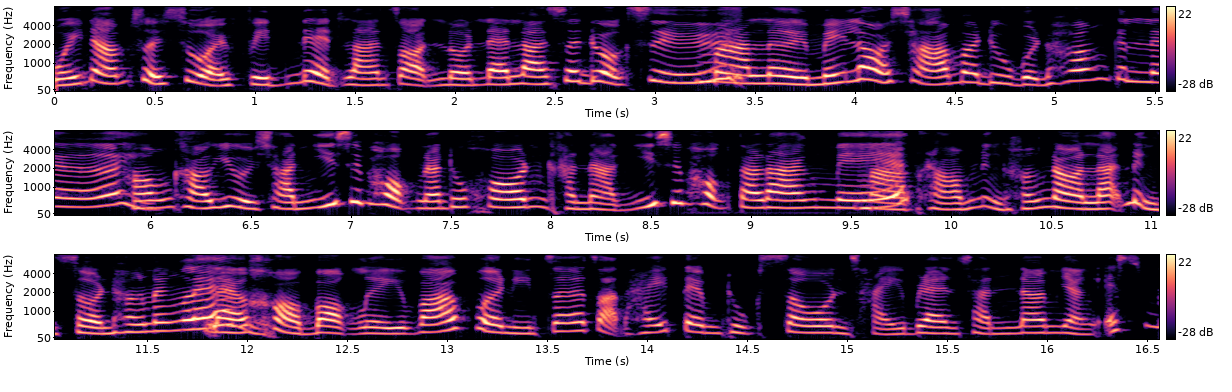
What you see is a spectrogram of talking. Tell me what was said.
ว่ายน้ำสวยๆ ฟิตเนสลานจอดรถและร้านสะดวกซื้อ มาเลยไม่รอช้ามาดูบนห้องกันเลย ห้องเขาอยู่ชั้น 26 นะทุกคน ขนาด 26 ตารางเมตรมาพร้อม 1 ห้องนอนและ 1 โซนห้องนั่งเล่นแล้วขอบอกเลยว่าเฟอร์นิเจอร์จัดให้เต็มทุกโซน ใช้แบรนด์ชั้นนำอย่าง SB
